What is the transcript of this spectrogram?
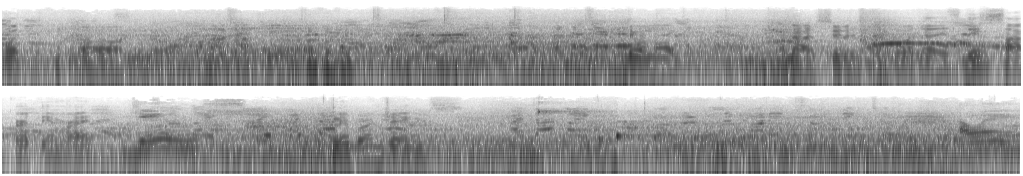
What? Oh no, not not here. Do you wanna? not serious thing. What is this soccer team, right? James. LeBron James. I thought like I really wanted something to LA.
